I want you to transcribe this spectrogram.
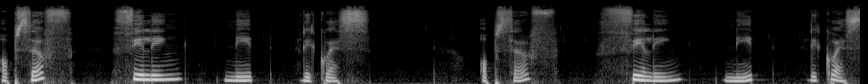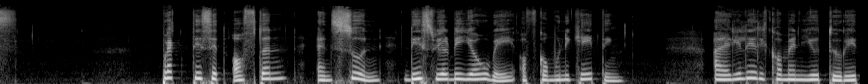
Observe, feeling, need, request. Observe, feeling, need, request. Practice it often, and soon this will be your way of communicating. I really recommend you to read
